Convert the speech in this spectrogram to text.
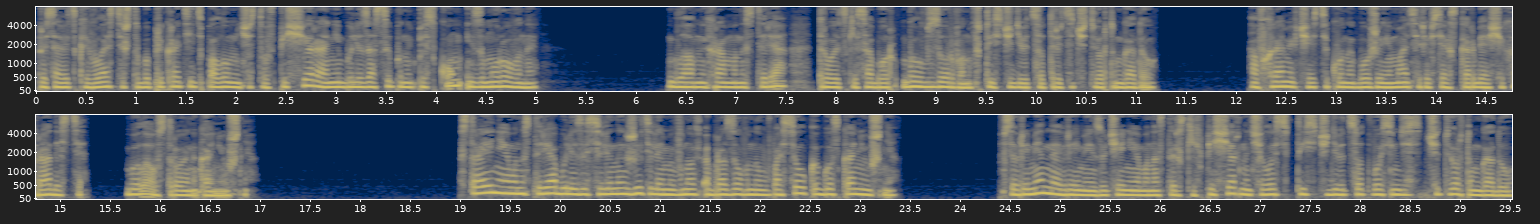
При советской власти, чтобы прекратить паломничество в пещеры, они были засыпаны песком и замурованы — Главный храм монастыря, Троицкий собор, был взорван в 1934 году, а в храме в честь иконы Божией Матери всех скорбящих радости была устроена конюшня. Строения монастыря были заселены жителями вновь образованного поселка Госконюшня. В современное время изучение монастырских пещер началось в 1984 году,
